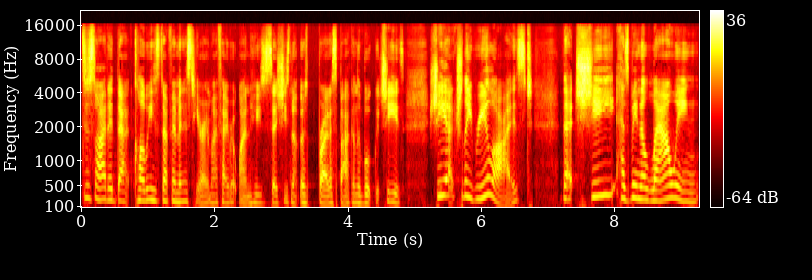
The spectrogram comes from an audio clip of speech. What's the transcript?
decided that Chloe is the feminist hero, my favorite one, who says she's not the brightest spark in the book, but she is. She actually realized that she has been allowing,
